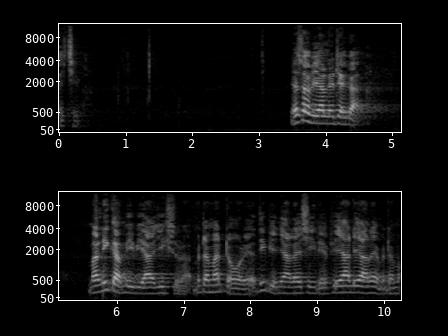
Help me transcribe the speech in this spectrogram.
အဲ့ချိန်မှာရသော်ဘုရားလက်ထက်က မာလိကမိဖုရားကြီးဆိုတာမတမတော်တယ်အသိပညာလည်းရှိတယ်ဖုရားတရားလည်းမတမ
